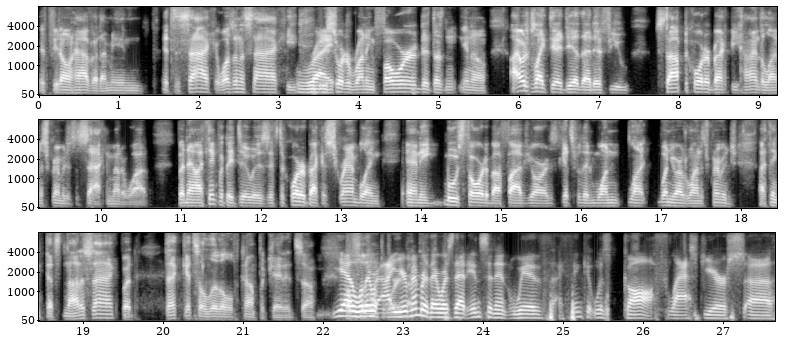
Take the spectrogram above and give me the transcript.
if you don't have it, I mean, it's a sack. It wasn't a sack. He, right. he's sort of running forward. It doesn't, you know, I always like the idea that if you stop the quarterback behind the line of scrimmage, it's a sack no matter what. But now I think what they do is if the quarterback is scrambling and he moves forward about five yards, gets within one line, one yard of the line of scrimmage, I think that's not a sack. But that gets a little complicated. So yeah, well, there, I, you remember that. there was that incident with I think it was Goff last year uh,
